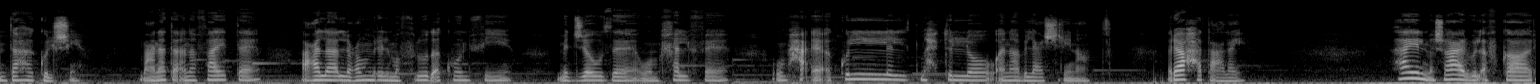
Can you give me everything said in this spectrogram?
انتهى كل شي معناتها أنا فايتة على العمر المفروض أكون فيه متجوزة ومخلفة ومحققة كل اللي طمحت له وأنا بالعشرينات. راحت علي. هاي المشاعر والأفكار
